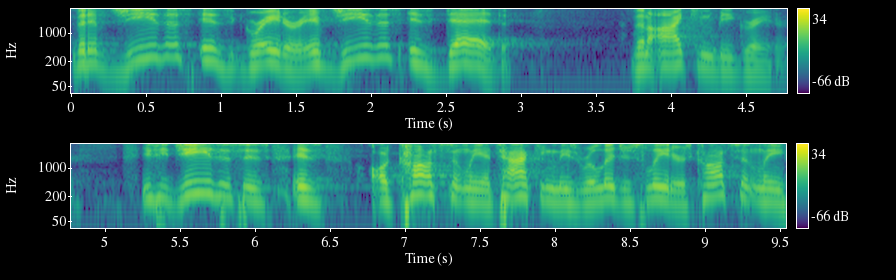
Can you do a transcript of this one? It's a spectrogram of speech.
that if Jesus is greater, if Jesus is dead, then I can be greater. You see, Jesus is, is uh, constantly attacking these religious leaders, constantly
